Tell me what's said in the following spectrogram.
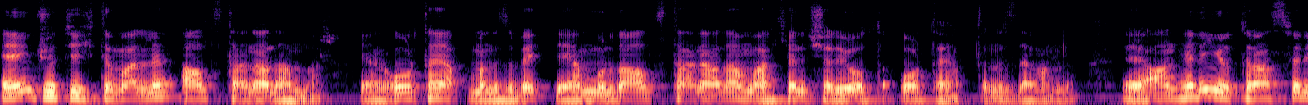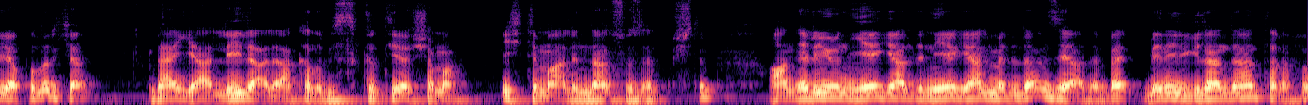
en kötü ihtimalle 6 tane adam var. Yani orta yapmanızı bekleyen burada 6 tane adam varken içeriye orta, yaptınız devamlı. Ee, Angelinho transferi yapılırken ben yerliyle alakalı bir sıkıntı yaşama ihtimalinden söz etmiştim. Angelinho niye geldi, niye gelmediden ziyade ben- beni ilgilendiren tarafı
